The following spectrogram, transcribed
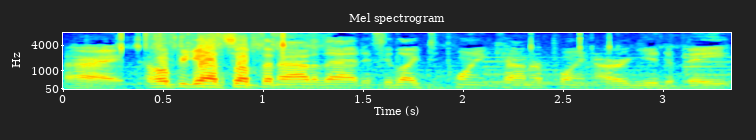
All right. Hope you got something out of that. If you'd like to point, counterpoint, argue, debate,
